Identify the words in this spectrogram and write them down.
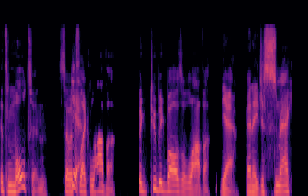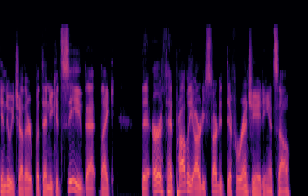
It's molten, so it's Yeah. like lava. Big two big balls of lava. yeah and they just smack into each other but then you could see that like the earth had probably already started differentiating itself.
